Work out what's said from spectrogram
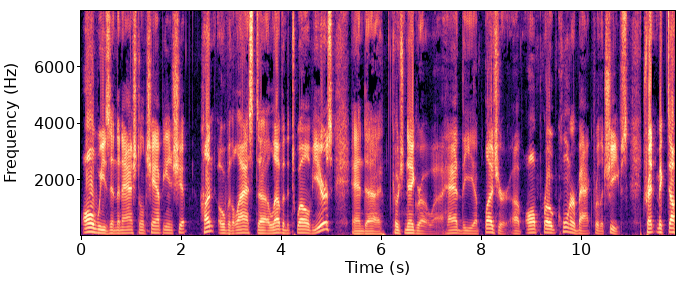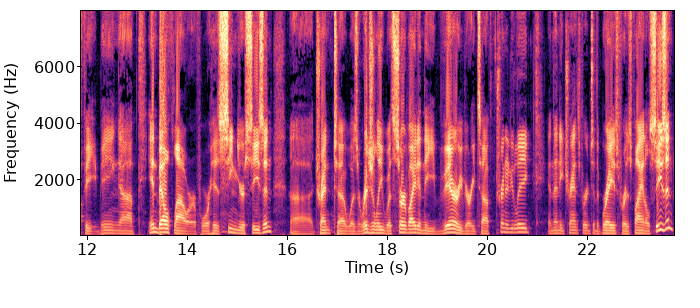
always in the national championship hunt over the last uh, 11 to 12 years. And uh, Coach Negro uh, had the uh, pleasure of all pro cornerback for the Chiefs. Trent McDuffie being uh, in Bellflower for his senior season. Uh, Trent was originally with Servite in the very, very tough Trinity League, and then he transferred to the Braves for his final season.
